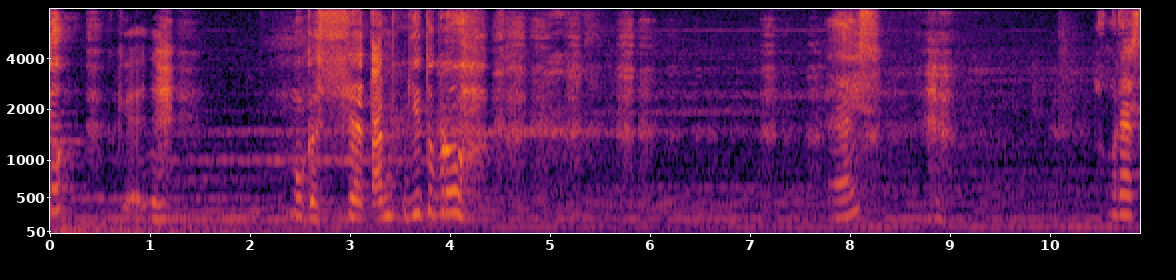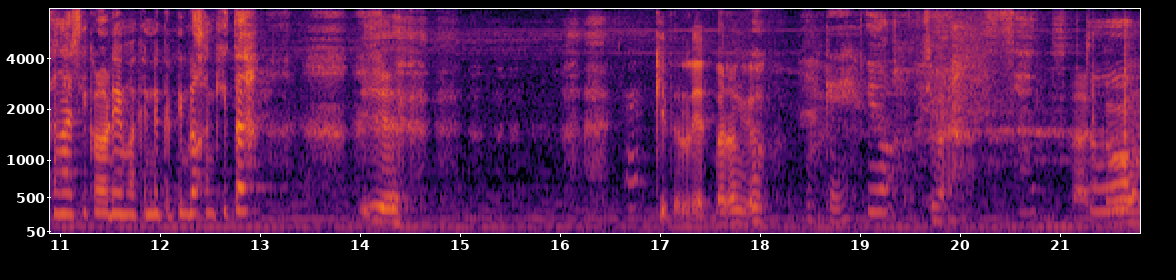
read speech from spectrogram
mukanya muka setan gitu bro. Guys, lo ngerasa gak sih kalau dia makin deket di belakang kita? Iya. Kita lihat bareng yuk. Oke. Yuk, coba. Satu.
